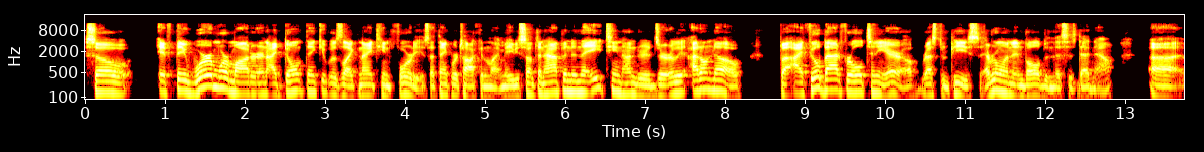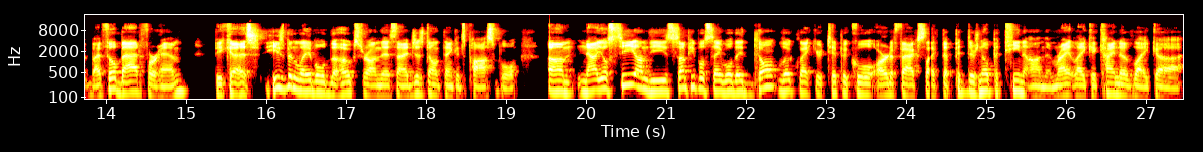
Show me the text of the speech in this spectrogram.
So if they were more modern, I don't think it was like 1940s. I think we're talking like maybe something happened in the 1800s or early. I don't know, but I feel bad for old Tinajero. Rest in peace. Everyone involved in this is dead now. Uh, I feel bad for him because he's been labeled the hoaxer on this, and I just don't think it's possible. Um, now you'll see on these, some people say, well, they don't look like your typical artifacts, like the there's no patina on them, right? Like a kind of like uh,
